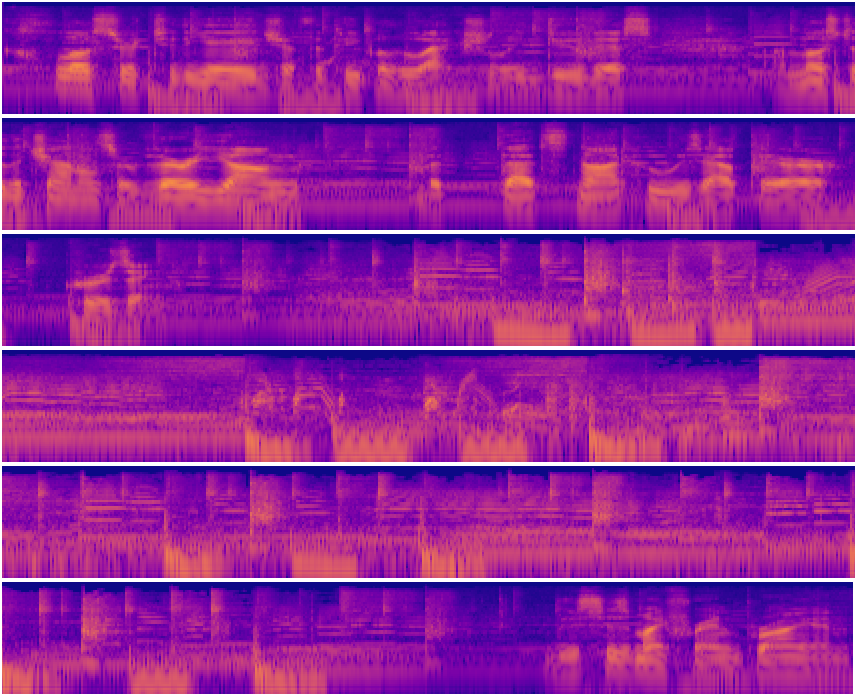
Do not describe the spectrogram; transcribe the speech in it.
closer to the age of the people who actually do this. Uh, most of the channels are very young, but that's not who is out there cruising. This is my friend Brian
